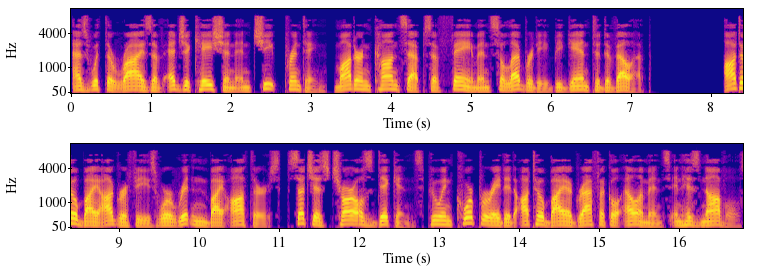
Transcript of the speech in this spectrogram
as with the rise of education and cheap printing, modern concepts of fame and celebrity began to develop. Autobiographies were written by authors, such as Charles Dickens who incorporated autobiographical elements in his novels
